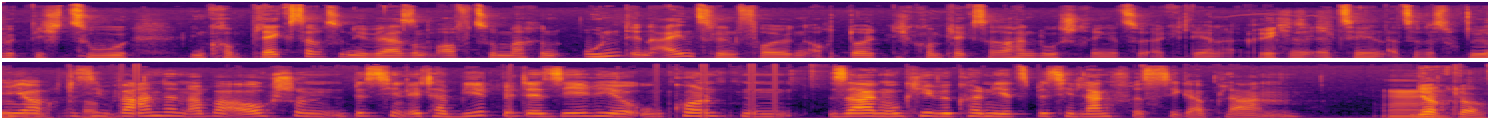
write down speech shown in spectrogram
wirklich zu, ein komplexeres Universum aufzumachen und in einzelnen Folgen auch deutlich komplexere Handlungsstränge zu erklären, Richtig. Äh, erzählen, als sie das früher Ja, gemacht sie haben. waren dann aber auch schon ein bisschen etabliert mit der Serie und konnten sagen, okay, wir können jetzt ein bisschen langfristiger planen. Mhm, Ja, klar.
